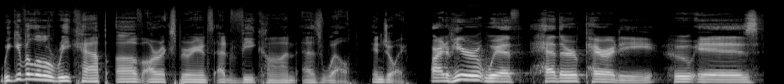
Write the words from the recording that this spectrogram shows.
we give a little recap of our experience at VeeCon as well. Enjoy. All right, I'm here with Heather Parady, who is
